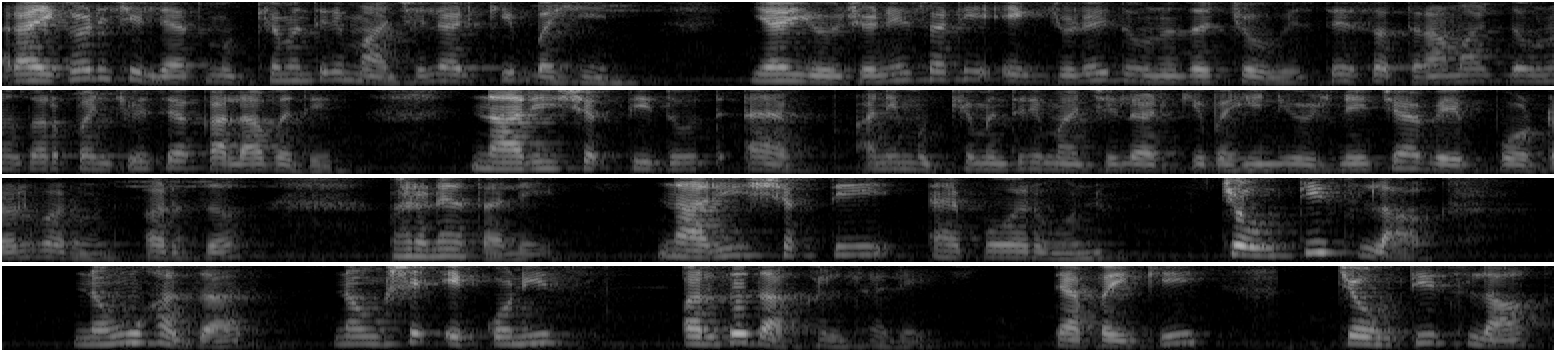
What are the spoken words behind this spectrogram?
रायगड जिल्ह्यात मुख्यमंत्री माझी लाडकी बहीण या योजनेसाठी एक जुलै दोन हजार चोवीस ते सतरा मार्च दोन हजार पंचवीस या कालावधीत नारी शक्तीदूत ॲप आणि मुख्यमंत्री माझी लाडकी बहीण योजनेच्या वेब पोर्टलवरून अर्ज भरण्यात आले. नारी शक्ती ॲपवरून चौतीस लाख नऊ हजार नऊशे एकोणीस अर्ज दाखल झाले. त्यापैकी चौतीस लाख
